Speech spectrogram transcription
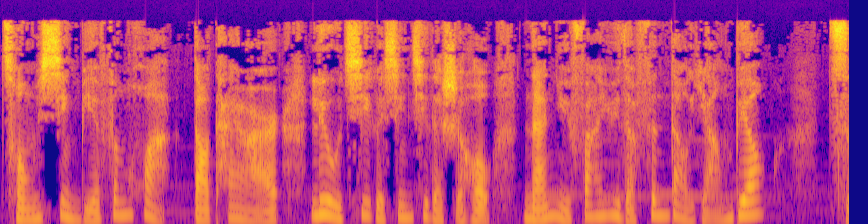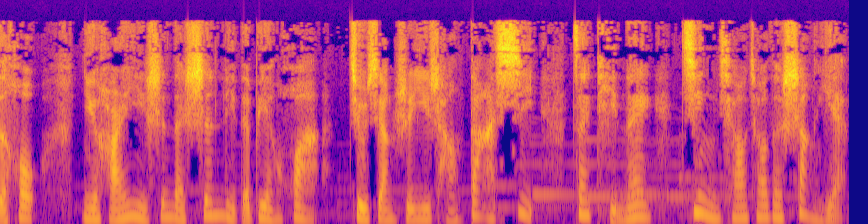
从性别分化到胎儿六七个星期的时候男女发育的分道扬镳。此后，女孩一生的生理的变化就像是一场大戏，在体内静悄悄的上演，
